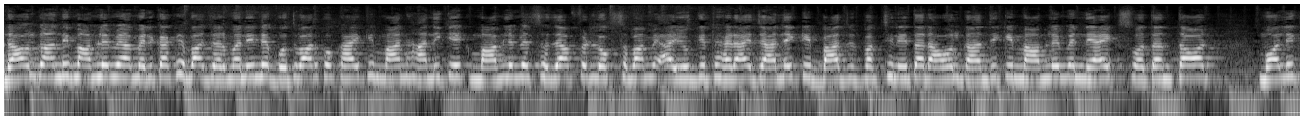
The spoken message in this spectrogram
राहुल गांधी मामले में अमेरिका के बाद जर्मनी ने बुधवार को कहा कि मानहानि के एक मामले में सजा फिर लोकसभा में अयोग्य ठहराए जाने के बाद विपक्षी नेता राहुल गांधी के मामले में न्यायिक स्वतंत्रता और मौलिक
